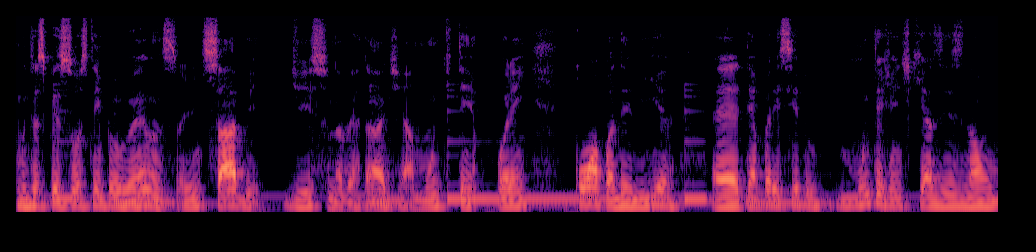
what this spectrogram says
muitas pessoas têm problemas, a gente sabe disso, na verdade, há muito tempo. Porém, com a pandemia, é, tem aparecido muita gente que às vezes não,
